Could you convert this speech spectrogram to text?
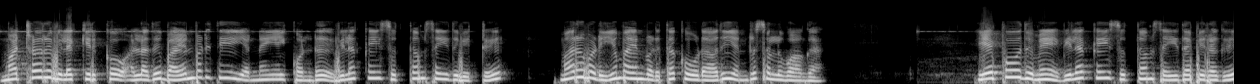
மற்றொரு விளக்கிற்கோ அல்லது பயன்படுத்திய எண்ணெயை கொண்டு விளக்கை சுத்தம் செய்துவிட்டு மறுபடியும் பயன்படுத்தக்கூடாது என்று சொல்லுவாங்க. எப்போதுமே விளக்கை சுத்தம் செய்த பிறகு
